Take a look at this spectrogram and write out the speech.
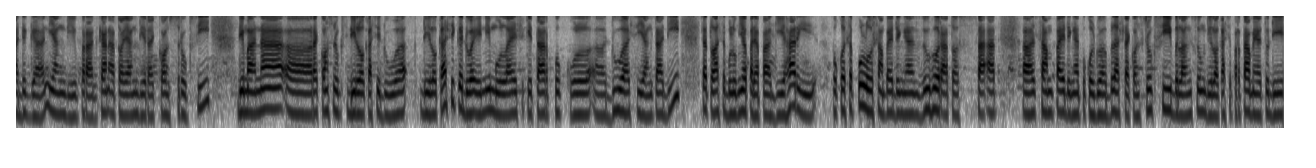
adegan yang diperankan atau yang direkonstruksi, di mana uh, rekonstruksi di lokasi dua di lokasi kedua ini mulai sekitar pukul uh, 2 siang tadi, setelah sebelumnya pada pagi hari pukul 10 sampai dengan zuhur atau saat sampai dengan pukul 12 rekonstruksi berlangsung di lokasi pertama yaitu di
